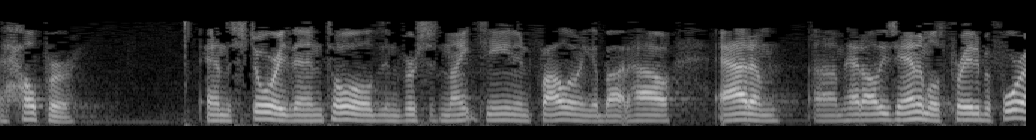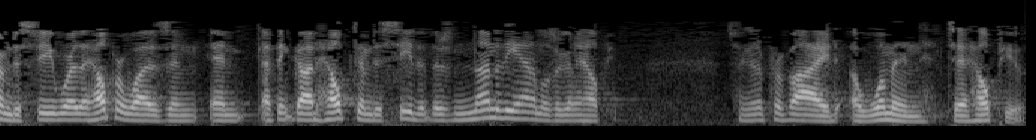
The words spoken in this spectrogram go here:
a helper. And the story then told in verses 19 and following about how Adam um, had all these animals paraded before him to see where the helper was, and, and I think God helped him to see that there's none of the animals are going to help you. So I'm going to provide a woman to help you.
